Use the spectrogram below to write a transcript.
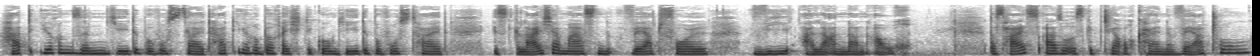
hat ihren Sinn, jede Bewusstheit hat ihre Berechtigung, jede Bewusstheit ist gleichermaßen wertvoll wie alle anderen auch. Das heißt also, es gibt ja auch keine Wertung,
